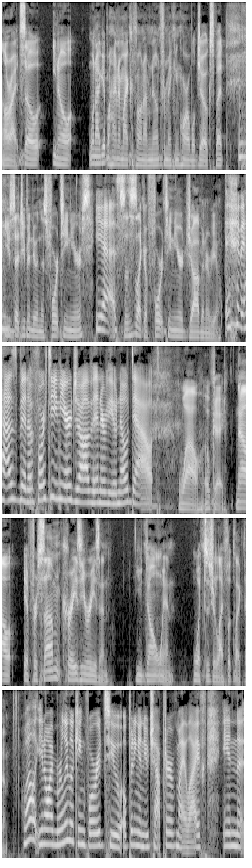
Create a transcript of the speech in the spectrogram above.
All right. So, you know, when I get behind a microphone, I'm known for making horrible jokes, but you said you've been doing this 14 years. Yes. So this is like a 14 year job interview. It has been a 14 year job interview, no doubt. Wow. Okay. Now, if for some crazy reason you don't win, what does your life look like then? Well, you know, I'm really looking forward to opening a new chapter of my life in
